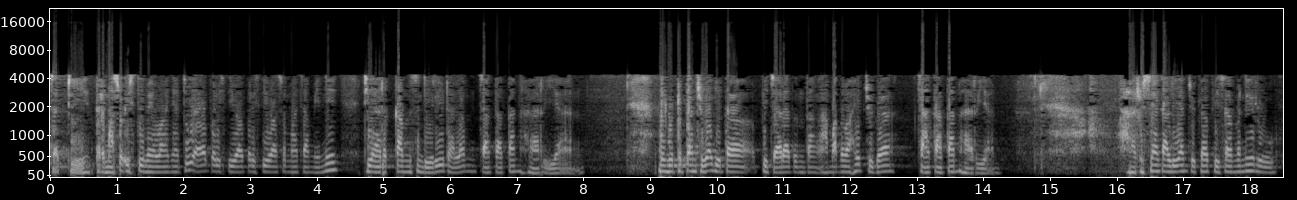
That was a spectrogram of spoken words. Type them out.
Jadi termasuk istimewanya dia peristiwa-peristiwa semacam ini dia rekam sendiri dalam catatan harian. Minggu depan juga kita bicara tentang Ahmad Wahid juga catatan harian. Harusnya kalian juga bisa meniru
